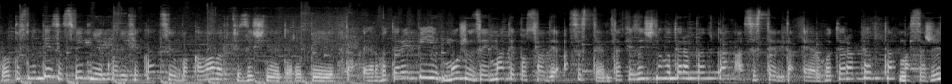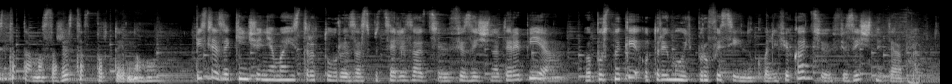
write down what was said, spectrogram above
Випускники з освітньою кваліфікацією бакалавр фізичної терапії та ерготерапії можуть займати посади асистента фізичного терапевта, асистента ерготерапевта, масажиста та масажиста спортивного. Після закінчення магістратури за спеціалізацією фізична терапія випускники отримують професійну кваліфікацію фізичний терапевт.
